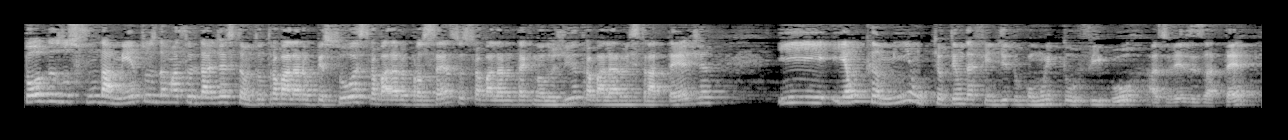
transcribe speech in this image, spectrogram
todos os fundamentos da maturidade de gestão. Então, trabalharam pessoas, trabalharam processos, trabalharam tecnologia, trabalharam estratégia. E, e, é um caminho que eu tenho defendido com muito vigor, às vezes até,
